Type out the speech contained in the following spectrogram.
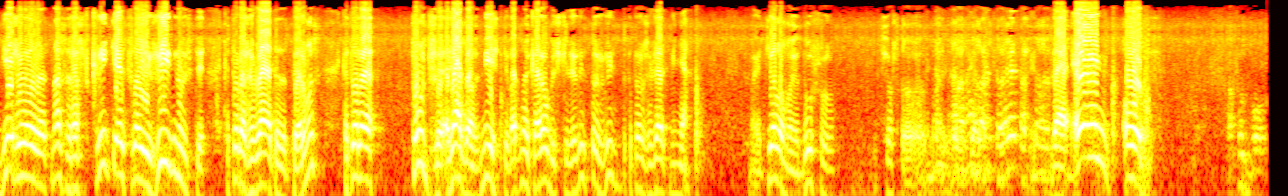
удерживает от нас раскрытие своей жизненности, которое оживляет этот термос, которая тут же, рядом, вместе, в одной коробочке лежит той жизнь, которая оживляет меня. Мое тело, мою душу, все, что... Да, эйн от. А футбол?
